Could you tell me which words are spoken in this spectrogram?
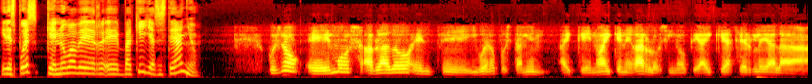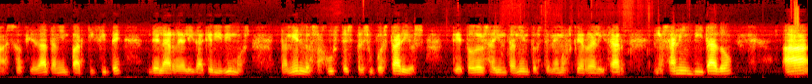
Y después, que no va a haber eh, vaquillas este año. Pues no, eh, hemos hablado entre, y bueno, pues también hay que no hay que negarlo, sino que hay que hacerle a la sociedad también partícipe de la realidad que vivimos. También los ajustes presupuestarios que todos los ayuntamientos tenemos que realizar nos han invitado a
